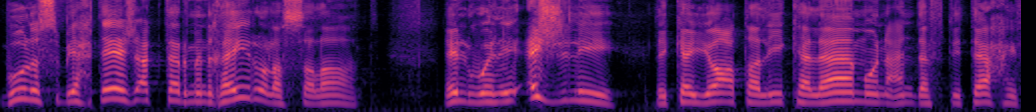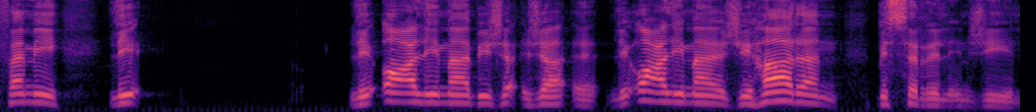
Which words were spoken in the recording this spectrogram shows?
بولس بيحتاج أكثر من غيره للصلاة. ولأجلي لكي يعطى لي كلام عند افتتاح فمي لأعلم بج... لأعلم جهارا بسر الإنجيل.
